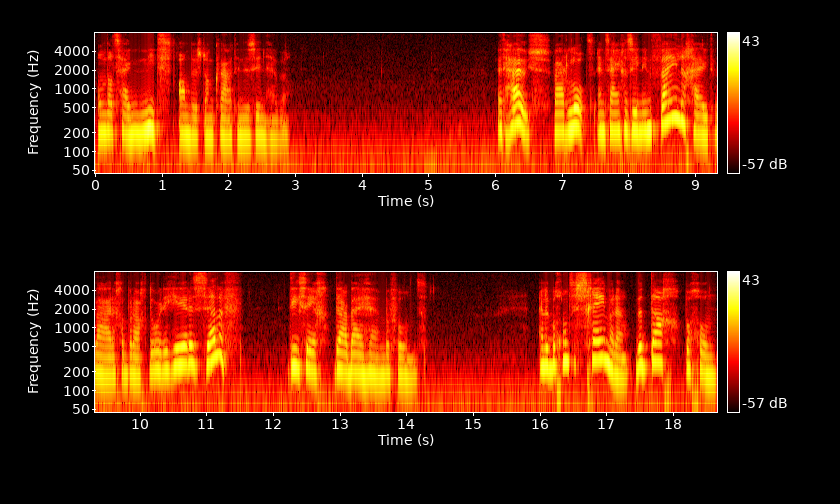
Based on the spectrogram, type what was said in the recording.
Omdat zij niets anders dan kwaad in de zin hebben. Het huis waar Lot en zijn gezin in veiligheid waren gebracht door de Heere zelf, die zich daar bij hem bevond. En het begon te schemeren, de dag begon,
